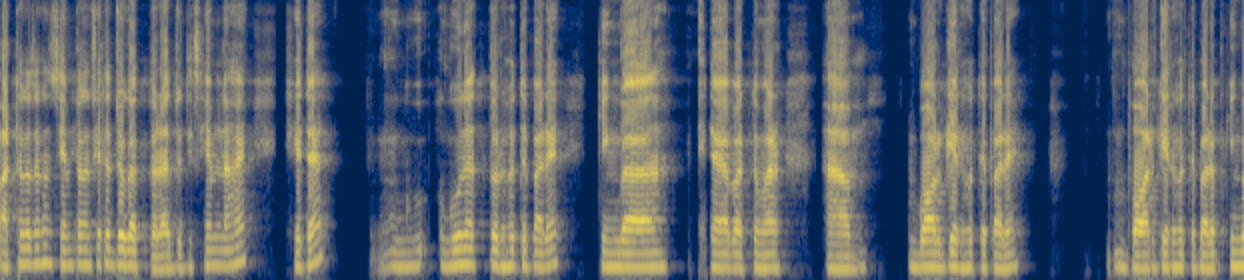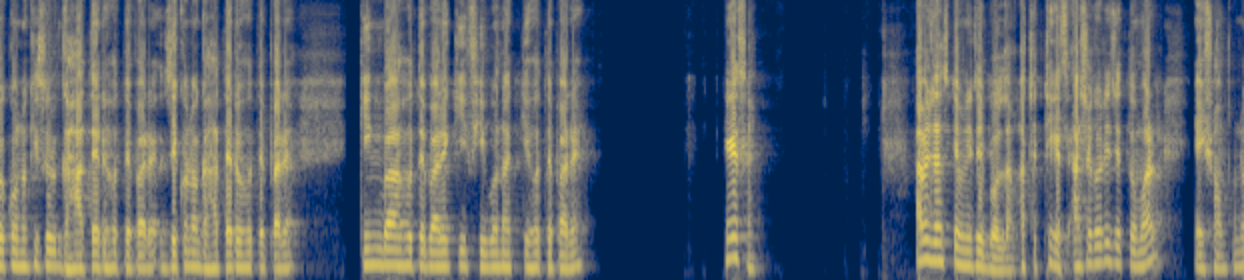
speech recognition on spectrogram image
পার্থক্য যখন সেম তখন সেটা যোগাত্তর। আর যদি সেম না হয়, সেটা গুণাত্তর হতে পারে, কিংবা এটা আবার তোমার বর্গের হতে পারে। বর্গের হতে পারে, কিংবা কোনো কিছুর ঘাতের হতে পারে যে কোনো ঘাতেরও হতে পারে, কিংবা হতে পারে কি ফিবোনাক্কি হতে পারে। ঠিক আছে? আমি জাস্ট এমনিতেই বললাম। আচ্ছা ঠিক আছে। আশা করি যে তোমার এই সম্পূর্ণ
